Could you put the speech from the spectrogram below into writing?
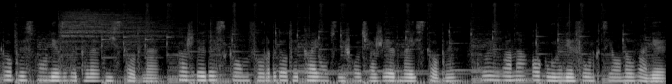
Stopy są niezwykle istotne. Każdy dyskomfort dotykający chociaż jednej stopy wpływa na ogólnie funkcjonowanie.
